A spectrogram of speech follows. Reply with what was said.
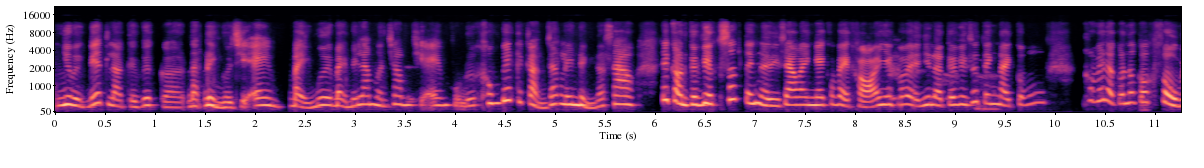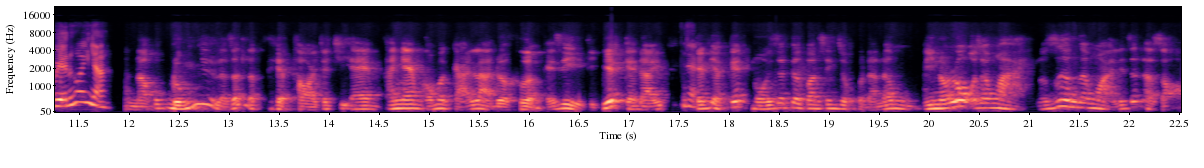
như mình biết là cái việc uh, đặt đỉnh của chị em 70 75% chị em phụ nữ không biết cái cảm giác lên đỉnh ra sao. Thế còn cái việc xuất tinh này thì sao anh nghe có vẻ khó nhỉ? Có vẻ như là cái việc xuất tinh này cũng không biết là có nó có phổ biến không anh nhỉ? Nó cũng đúng như là rất là thiệt thòi cho chị em. Anh em có một cái là được hưởng cái gì thì biết cái đấy. Dạ. Cái việc kết nối giữa cơ quan sinh dục của đàn ông vì nó lộ ra ngoài, nó dương ra ngoài lên rất là rõ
